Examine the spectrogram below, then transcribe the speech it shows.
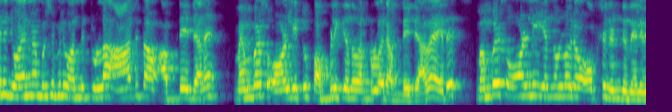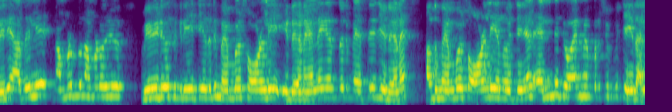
ഒരു ജോയിൻ മെമ്പർഷിപ്പിൽ വന്നിട്ടുള്ള ആദ്യത്തെ അപ്ഡേറ്റ് ആണ് മെമ്പേഴ്സ് ഓൺലി ടു പബ്ലിക് എന്ന് പറഞ്ഞിട്ടുള്ള ഒരു അപ്ഡേറ്റ് അതായത് മെമ്പേഴ്സ് ഓൺലി എന്നുള്ള ഒരു ഓപ്ഷൻ ഉണ്ട് നിലവിൽ അതിൽ നമ്മളിപ്പോൾ നമ്മുടെ ഒരു വീഡിയോസ് ക്രിയേറ്റ് ചെയ്തിട്ട് മെമ്പേഴ്സ് ഓൺലി ഇടുകയാണ്. അല്ലെങ്കിൽ എന്തൊരു മെസ്സേജ് ഇടുകയാണ്. അത് മെമ്പേഴ്സ് ഓൺലി എന്ന് വെച്ച് കഴിഞ്ഞാൽ എന്റെ ജോയിൻ മെമ്പർഷിപ്പ് ചെയ്താൽ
